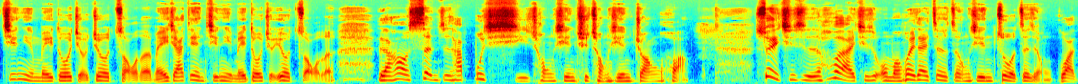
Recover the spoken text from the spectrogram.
经营没多久就走了，每一家店经营没多久又走了，然后甚至他不惜重新去重新装潢，所以其实后来其实我们会在这个中心做这种关。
